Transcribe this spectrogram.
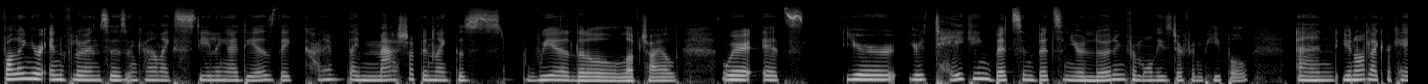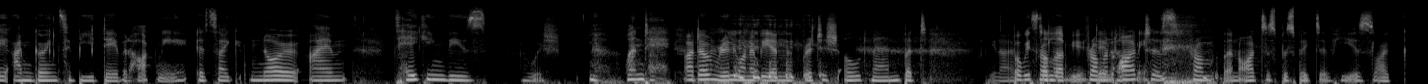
following your influences and kind of like stealing ideas they kind of they mash up in like this weird little love child where it's you're you're taking bits and bits and you're learning from all these different people and you're not like okay i'm going to be david hockney it's like no i'm taking these i wish one day i don't really want to be a british old man but you know but we still love you from david an Hockney. artist from an artist perspective he is like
